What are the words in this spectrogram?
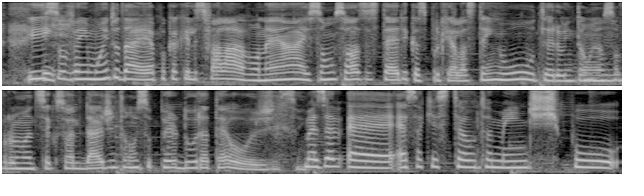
Isso vem muito da época que eles falavam, né? Ah, são só as histéricas porque elas têm útero, então é só problema de sexualidade, então isso perdura até hoje. Assim. Mas é, é, essa questão também de, tipo.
